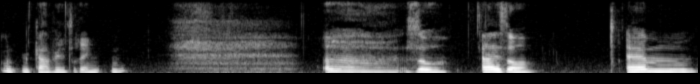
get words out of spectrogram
Und einen Kaffee trinken. Ah, so, also, ähm,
